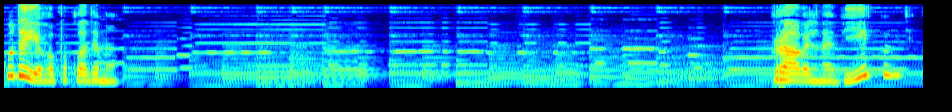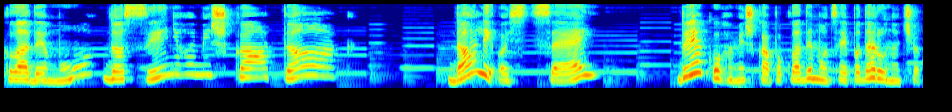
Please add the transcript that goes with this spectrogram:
Куди його покладемо? Правильна відповідь кладемо до синього мішка. Так. Далі ось цей. До якого мішка покладемо цей подаруночок?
